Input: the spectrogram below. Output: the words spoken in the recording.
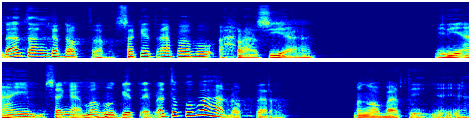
Datang ke dokter, sakit apa bu? Ah rahasia. Ini aib, saya nggak mau ngungkit aib. Atau kumaha dokter mengobatinya ya.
